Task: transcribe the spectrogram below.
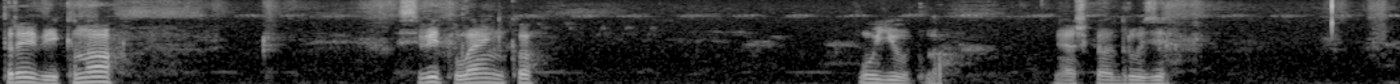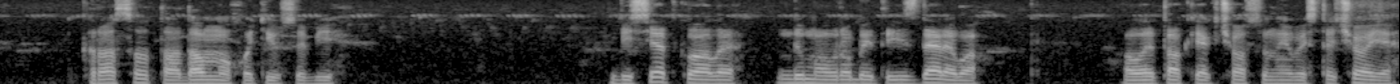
Три вікна. Світленько. Уютно. Я ж кажу, друзі. Красота. Давно хотів собі бісідку, але думав робити із дерева. Але так як часу не вистачає,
